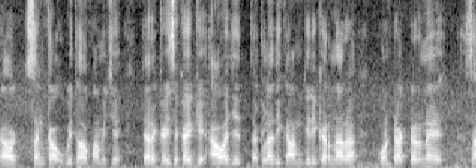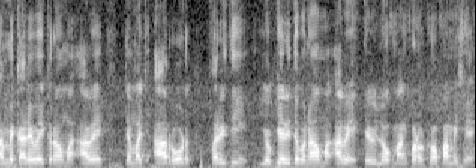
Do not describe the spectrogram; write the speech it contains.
શંકા ઊભી થવા પામી છે. ત્યારે કહી શકાય કે આવા જે તકલાદી કામગીરી કરનારા કોન્ટ્રાક્ટરને સામે કાર્યવાહી કરવામાં આવે, તેમજ આ રોડ ફરીથી યોગ્ય રીતે બનાવવામાં આવે તેવી લોક માંગ પણ ઉઠવા પામી છે.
